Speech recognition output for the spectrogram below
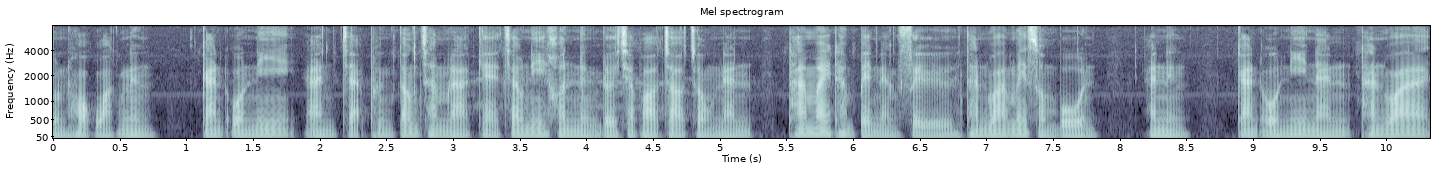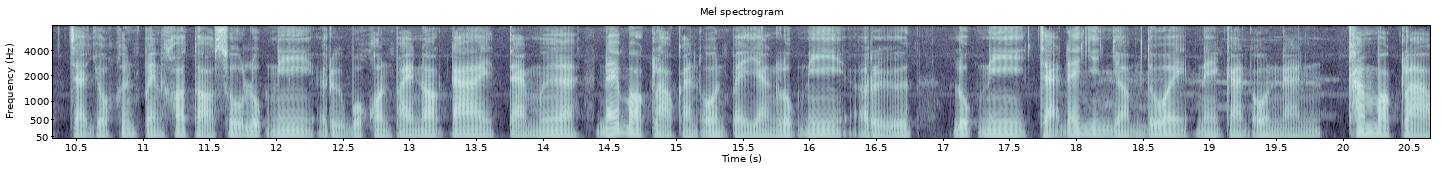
306 วรรคหนึ่งการโอนหนี้อันจะพึงต้องชำระแก่เจ้าหนี้คนหนึ่ง โดยเฉพาะเจาะจงนั้น ถ้าไม่ทำเป็นหนังสือท่านว่าไม่สมบูรณ์ อันหนึ่งการโอนหนี้นั้นท่านว่าจะยกขึ้นเป็นข้อต่อสู้ลูกหนี้หรือบุคคลภายนอกได้ แต่เมื่อได้บอกกล่าวการโอนไปยังลูกหนี้ หรือลูกหนี้จะได้ยินยอมด้วยในการโอนนั้นคำบอกกล่าว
